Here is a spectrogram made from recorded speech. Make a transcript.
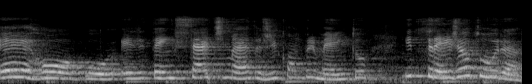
Errou, Gu. Ele tem 7 metros de comprimento e 3 de altura.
